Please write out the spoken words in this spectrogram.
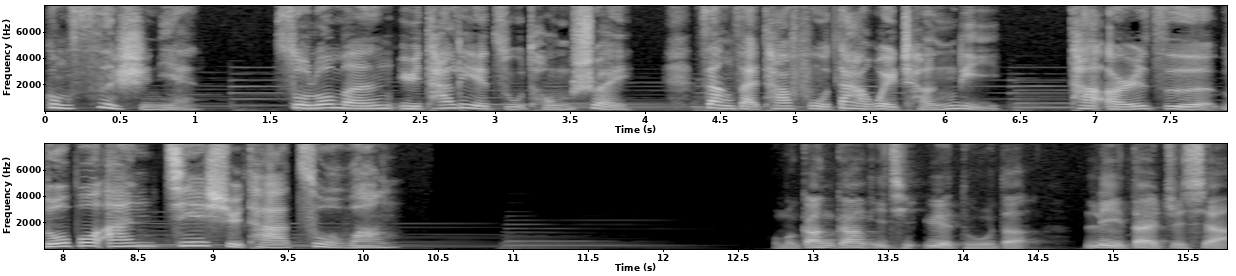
共四十年。所罗门与他列祖同睡，葬在他父大卫城里。他儿子罗波安接续他做王。我们刚刚一起阅读的《历代志下》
